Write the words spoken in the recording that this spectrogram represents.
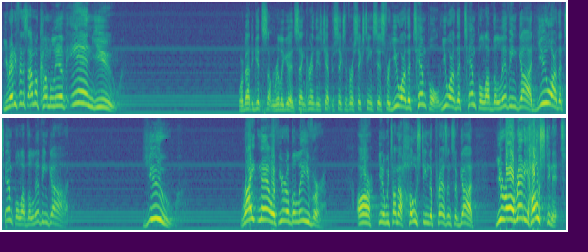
You ready for this? I'm going to come live in you. We're about to get to something really good. 2 Corinthians chapter 6 and verse 16 says, For you are the temple, you are the temple of the living God. You are the temple of the living God. You, right now, if you're a believer, are, you know, we talk about hosting the presence of God. You're already hosting it.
